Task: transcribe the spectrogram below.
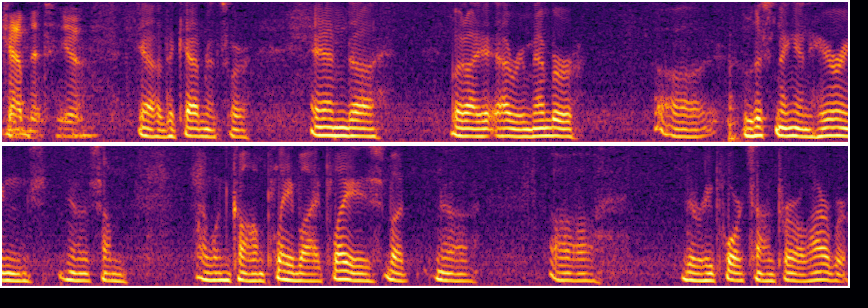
cabinet. Yeah. Yeah, the cabinets were, and uh, but I, I remember uh, listening and hearing, you know, some I wouldn't call them play-by-plays, but uh, uh, the reports on Pearl Harbor.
